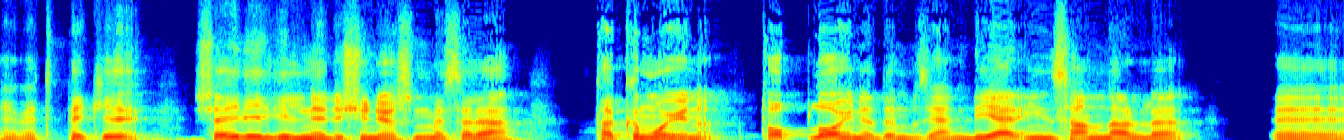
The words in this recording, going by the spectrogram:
Evet. Peki şeyle ilgili ne düşünüyorsun? Mesela takım oyunu, toplu oynadığımız yani diğer insanlarla e,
